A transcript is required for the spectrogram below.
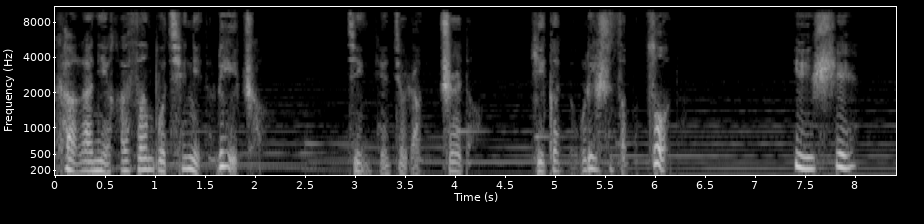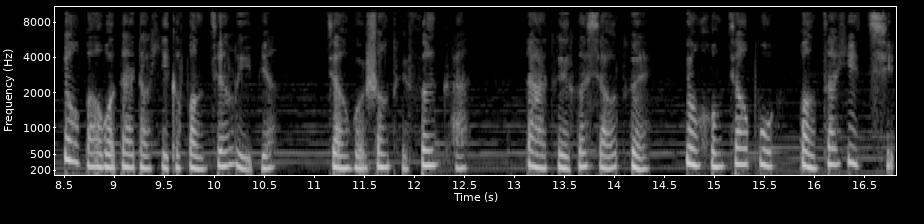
看来你还分不清你的立场，今天就让你知道，一个奴隶是怎么做的。”于是，又把我带到一个房间里边，将我双腿分开，大腿和小腿用红胶布绑在一起，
